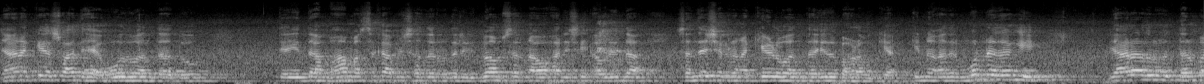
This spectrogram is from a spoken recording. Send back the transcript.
ಜ್ಞಾನಕ್ಕೆ ಸ್ವಾಧ್ಯಾಯ, ಓದುವಂಥದ್ದು ಇಂತಹ ಮಹಾಮಸ್ತಕಾಭಿ ಸಂದರ್ಭದಲ್ಲಿ ವಿದ್ವಾಂಸರನ್ನು ಆಹ್ವಾನಿಸಿ ಅವರಿಂದ ಸಂದೇಶಗಳನ್ನು ಕೇಳುವಂಥ ಇದು ಬಹಳ ಮುಖ್ಯ. ಇನ್ನು ಅದರ ಮೂರನೇದಾಗಿ ಯಾರಾದರೂ ಧರ್ಮ,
